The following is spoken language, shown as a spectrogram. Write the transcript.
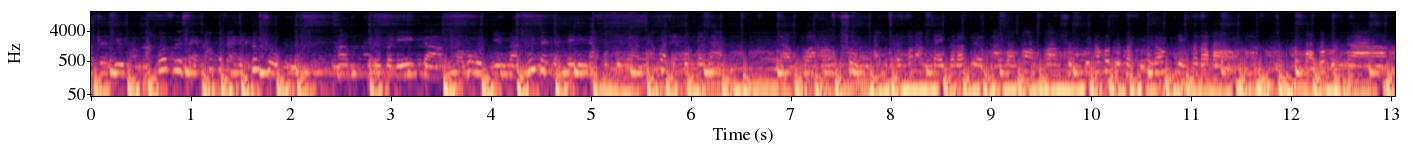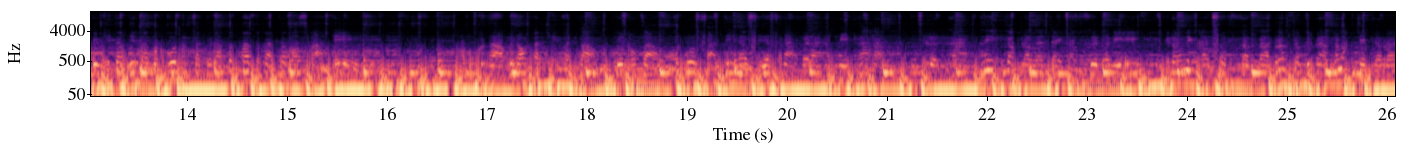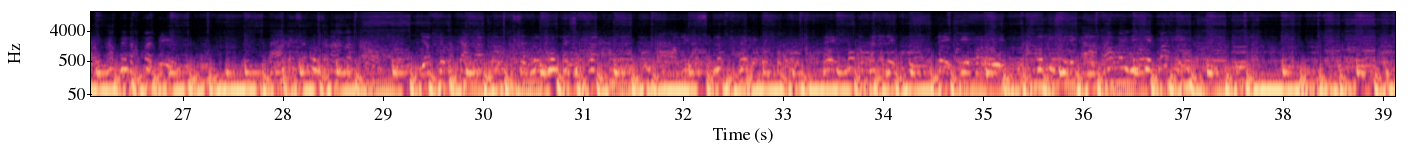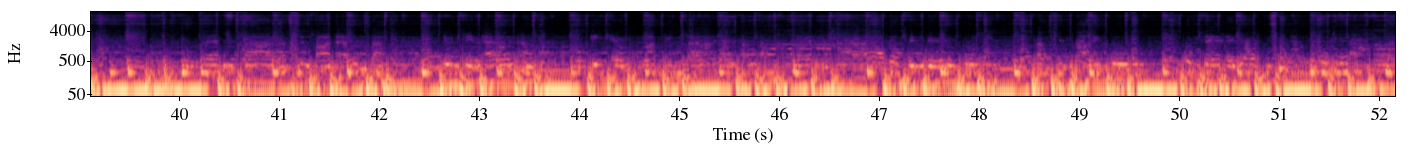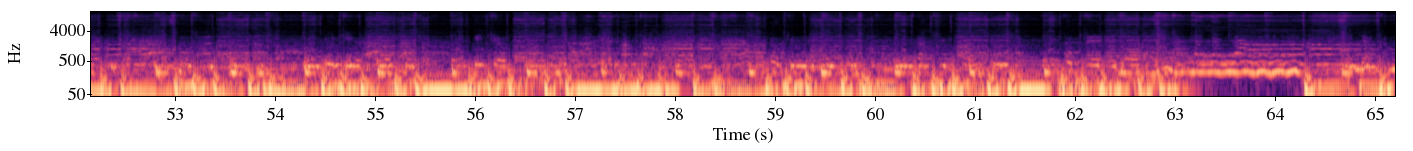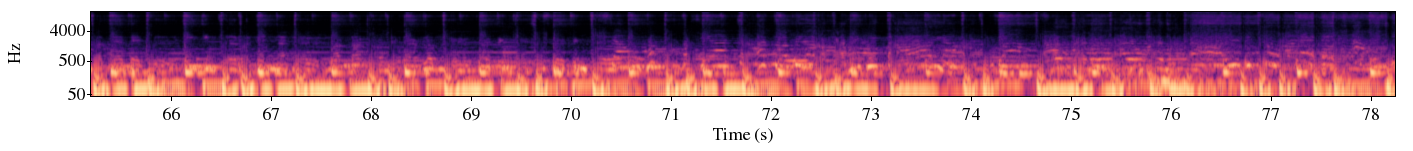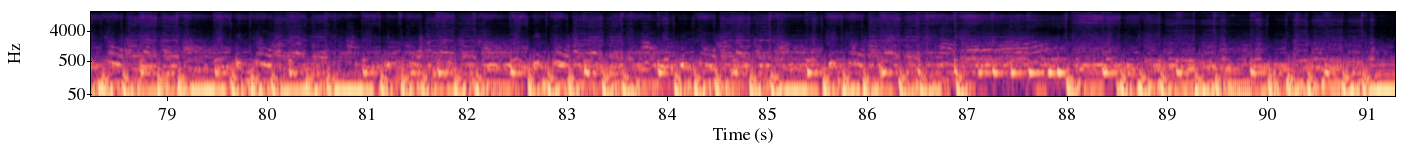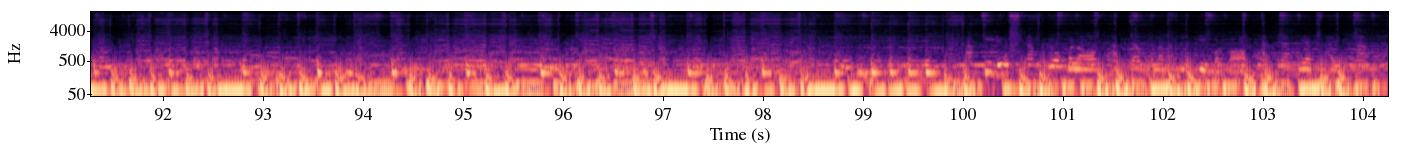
าเสื้อผิวของขับรถวิเศษต้องกระแดดต้องสูงทำคืนวันนี้กับขอบพระคุณยินมาผู้จัดจใจดีนะผมทีมงานรับประเด็นโปรโมชั่นำความสุขความเจริญพลังใจกระรับเดินทามามอบความสุขที่น้องผู้ดูต่างพี่น้องเกียรติกทมขอบพระคุณทางพิพิธภัณฑ์ที่ทางผู้นักสักการะต้นน้ำสกัเจ้าของสถานที่ขอบคุณทางพี่น้องตัดเองไปต่าพี่น้องจากผู้สถานที่ทำเสียสละเวลาที่มีค่าเดินทางให้กำลังใจกับคืนวันนี้พี่น้องมีความสุขกับการรับชมดูแลพลัเจกระร้อนครับพี่น้องแผ่นดิน Tapi ketika ramai dikit makin องทัพเจ้าพลังมีกี่ประกอบทัพเทียมไทยทัพ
